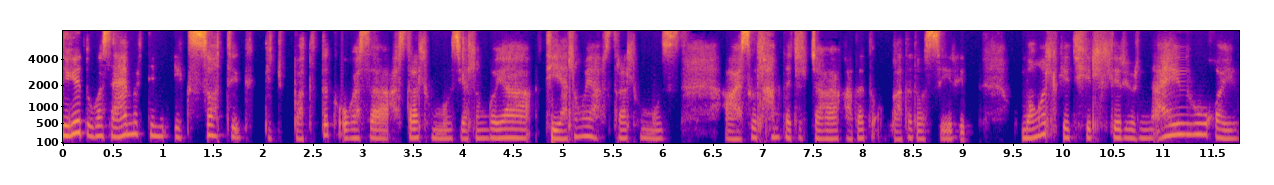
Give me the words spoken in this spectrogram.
Тэгээд угаасаа амар тийм exotic гэж боддог. Угаасаа австрал хүмүүс ялангуяа тий ялангуяа австрал хүмүүс эсвэл хамт ажиллаж байгаа гадаад гадаад улсын иргэд Монгол гэж хэлэхлээр ер нь айгүй гоё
